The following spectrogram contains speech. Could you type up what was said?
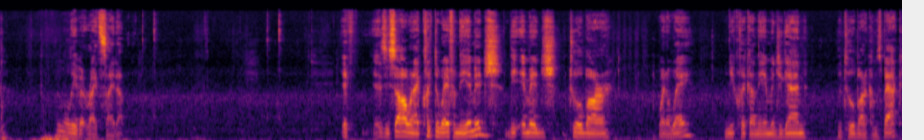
And we'll leave it right side up. If, as you saw when I clicked away from the image, the image toolbar went away. And you click on the image again, the toolbar comes back.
